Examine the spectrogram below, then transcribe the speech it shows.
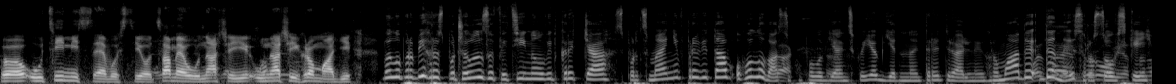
у цій місцевості, от саме у нашій у нашій громаді. Велопробіг розпочали з офіційного відкриття. Спортсменів привітав голова Сухополов'янської об'єднаної територіальної громади Денис Росовський.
